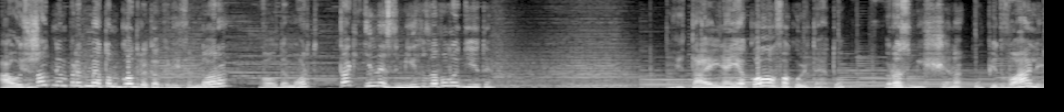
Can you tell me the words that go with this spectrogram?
А ось жодним предметом Годрика Гріфіндора Волдеморт так і не зміг заволодіти. Вітальня якого факультету розміщена у підвалі?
